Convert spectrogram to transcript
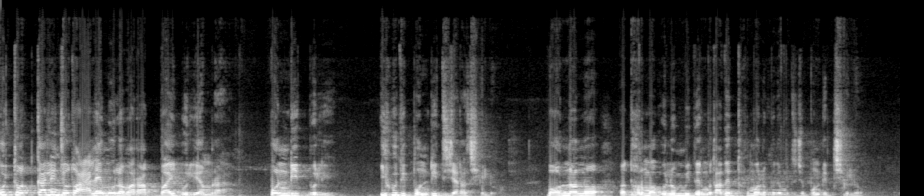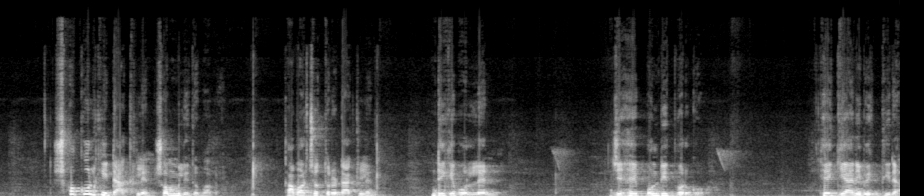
ওই তৎকালীন যত আলেমুল আমার রাব্বাই বলি আমরা, পণ্ডিত বলি, ইহুদি পণ্ডিত যারা ছিল বা অন্যান্য ধর্মাবলম্বীদের তাদের ধর্মাবলম্বীদের মধ্যে যে পণ্ডিত ছিল সকলকে ডাকলেন সম্মিলিতভাবে। কাবার চত্বরে ডাকলেন, ডেকে বললেন যে, হে পণ্ডিতবর্গ, হে জ্ঞানী ব্যক্তিরা,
